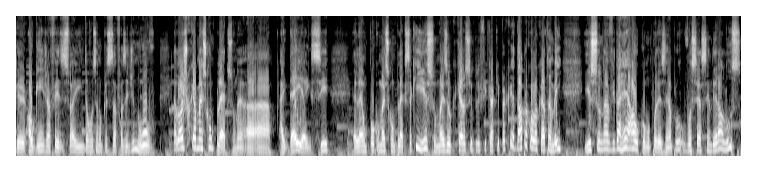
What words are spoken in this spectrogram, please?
porque alguém já fez isso aí, então você não precisa fazer de novo. É lógico que é mais complexo, né? A, a, a ideia em si ela é um pouco mais complexa que isso, mas eu quero simplificar aqui porque dá para colocar também isso na vida real, como por exemplo você acender a luz.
